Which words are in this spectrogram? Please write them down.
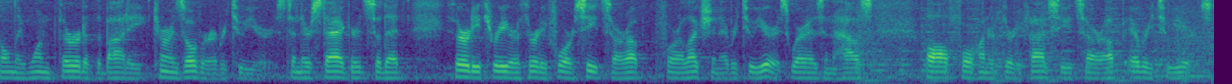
Only one third of the body turns over every two years, and they're staggered so that 33 or 34 seats are up for election every two years, whereas in the House, all 435 seats are up every two years.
